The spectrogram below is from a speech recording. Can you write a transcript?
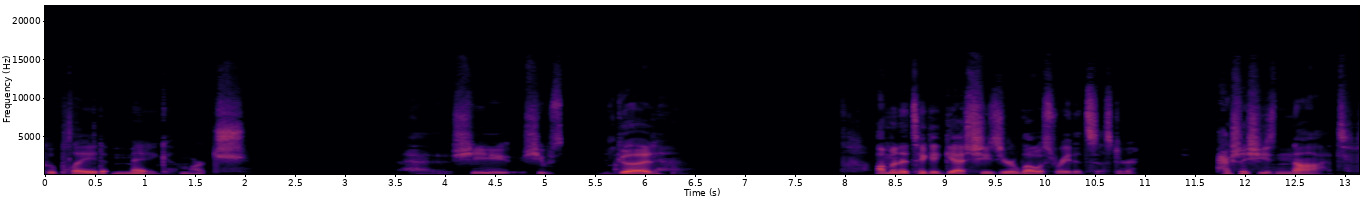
who played Meg March. She she was good. I'm gonna take a guess. She's your lowest rated sister. Actually, she's not.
